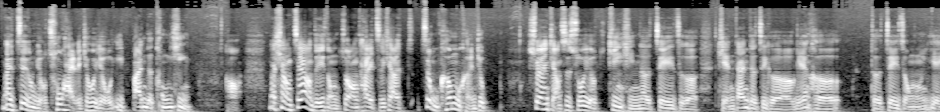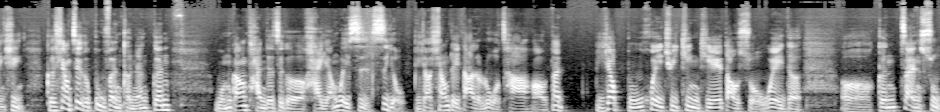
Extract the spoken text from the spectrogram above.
那这种有出海的就会有一般的通信，好，那像这样的一种状态之下，这种科目可能就虽然讲是说有进行了这这个简单的这个联合的这种演训，可是像这个部分可能跟我们刚刚谈的这个海洋卫士是有比较相对大的落差哦，那比较不会去进阶到所谓的呃跟战术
